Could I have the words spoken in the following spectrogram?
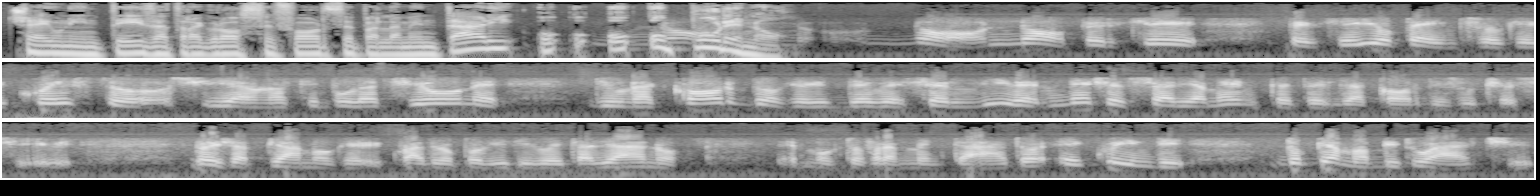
c'è un'intesa tra grosse forze parlamentari o, o, no, oppure no? No, no, perché io penso che questo sia una stipulazione di un accordo che deve servire necessariamente per gli accordi successivi. Noi sappiamo che il quadro politico italiano è molto frammentato e quindi dobbiamo abituarci,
